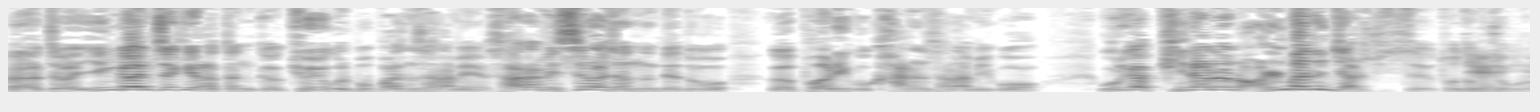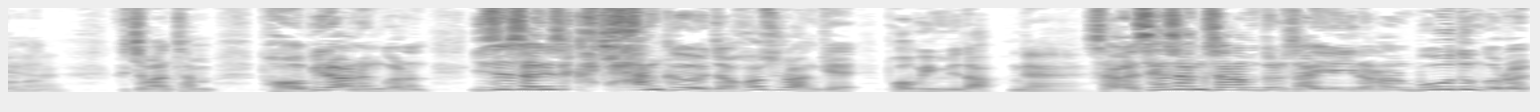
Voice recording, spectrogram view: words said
어, 저 인간적인 어떤 그 교육을 못 받은 사람이에요. 사람이 쓰러졌는데도 그 버리고 가는 사람이고 우리가 비난은 얼마든지 할 수 있어요. 도덕적으로는. 예, 예. 그렇지만 참 법이라는 거는 이 세상에서 가장 그 저 허술한 게 법입니다. 네. 사- 세상 사람들 사이에 일어나는 모든 거를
